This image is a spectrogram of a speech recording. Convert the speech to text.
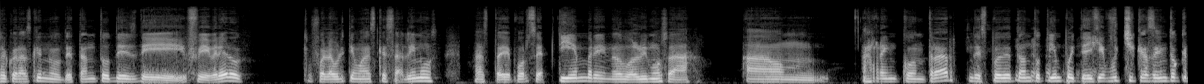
recuerdas que nos de tanto desde febrero, que fue la última vez que salimos, hasta ya por septiembre nos volvimos a, a, um, a reencontrar después de tanto tiempo y te dije, chica, siento que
